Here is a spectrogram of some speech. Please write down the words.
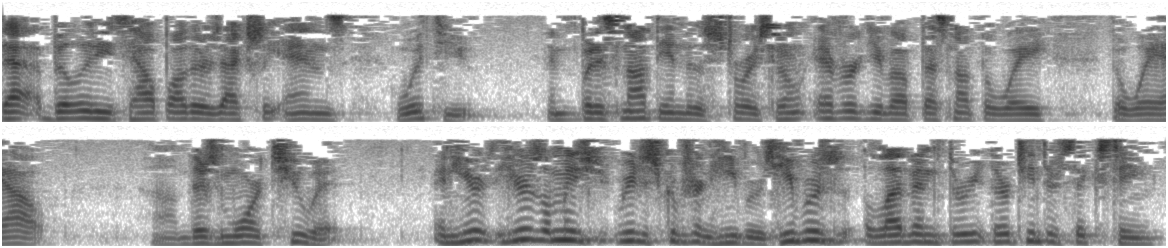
that ability to help others actually ends with you. And, but it's not the end of the story. So don't ever give up. That's not the way the way out. Um, there's more to it. And here, here's let me read a scripture in Hebrews. Hebrews 11, 3, 13 through 16.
